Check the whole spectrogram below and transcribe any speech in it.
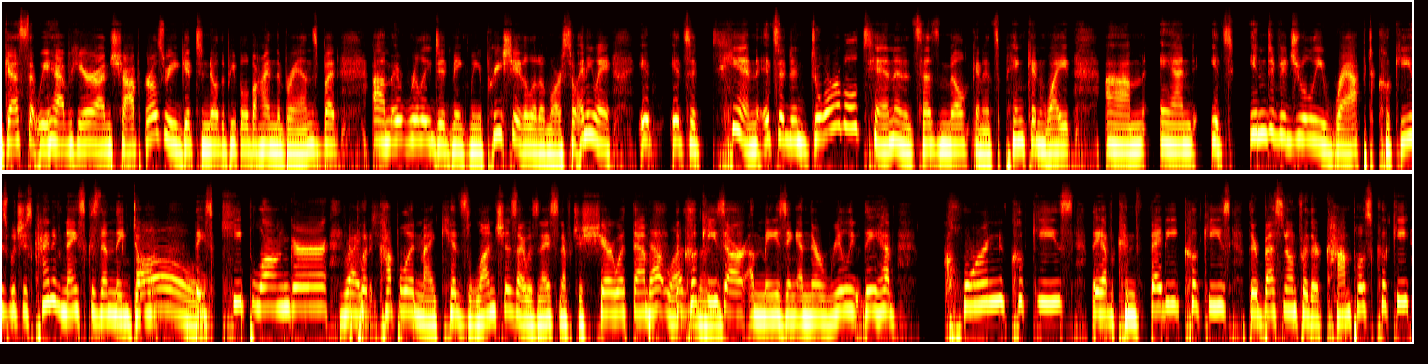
guests that we have here on Shop Girls, where you get to know the people behind the brands. But um, it really did make me appreciate a little more. So anyway, it it's a tin. It's an adorable tin, and it says milk, and it's pink and white, um, and it's individually wrapped cookies, which is kind of nice because then they don't Oh. they keep longer. I put a couple in my kids' lunches. I was nice enough to share with them. That was the cookies nice. are amazing, and they're really they have corn cookies. They have confetti cookies. They're best known for their compost cookie.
